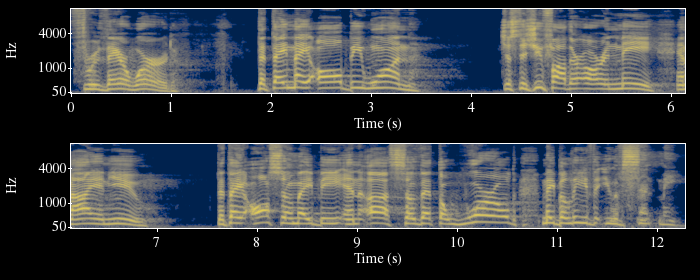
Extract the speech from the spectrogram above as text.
through their word, that they may all be one, just as you, Father, are in me and I in you, that they also may be in us, so that the world may believe that you have sent me.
